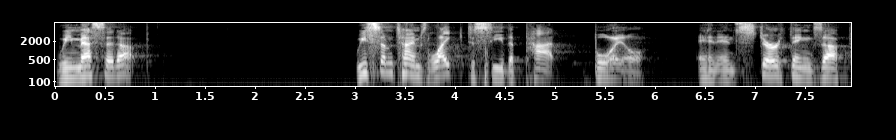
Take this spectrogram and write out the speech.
We mess it up. We sometimes like to see the pot boil and, and stir things up.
